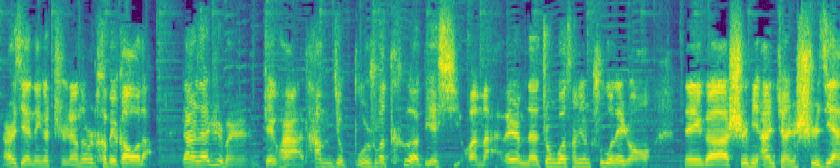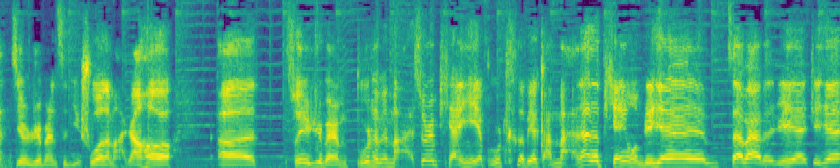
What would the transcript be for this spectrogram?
而且那个质量都是特别高的。但是在日本人这块啊，他们就不是说特别喜欢买，为什么呢？中国曾经出过那种那个食品安全事件，就是日本人自己说的嘛。然后，呃。所以日本人不是特别买，虽然便宜，也不是特别敢买。那它便宜我们这些在外的这些这些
